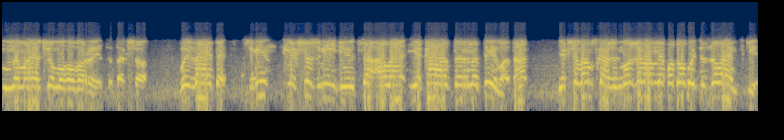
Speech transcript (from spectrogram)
немає чому говорити. Так що, ви знаєте, змін, якщо змінюються, але яка альтернатива, так? Якщо вам скажуть, може вам не подобається Зеленський,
